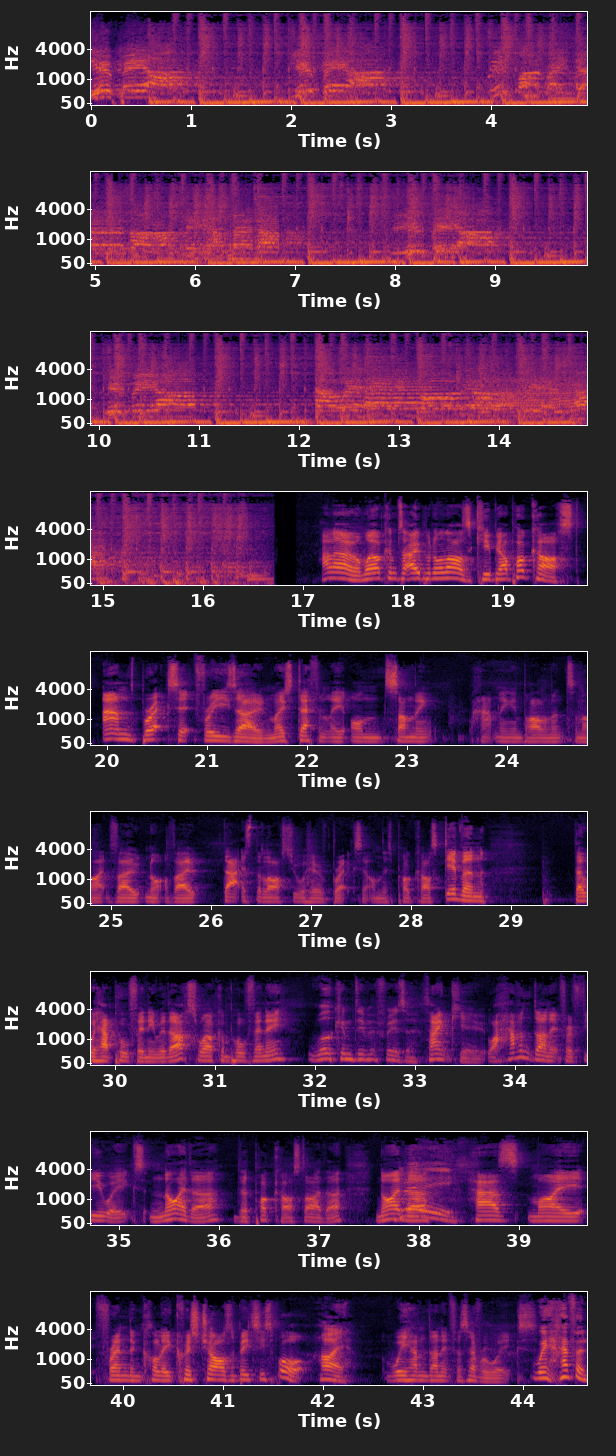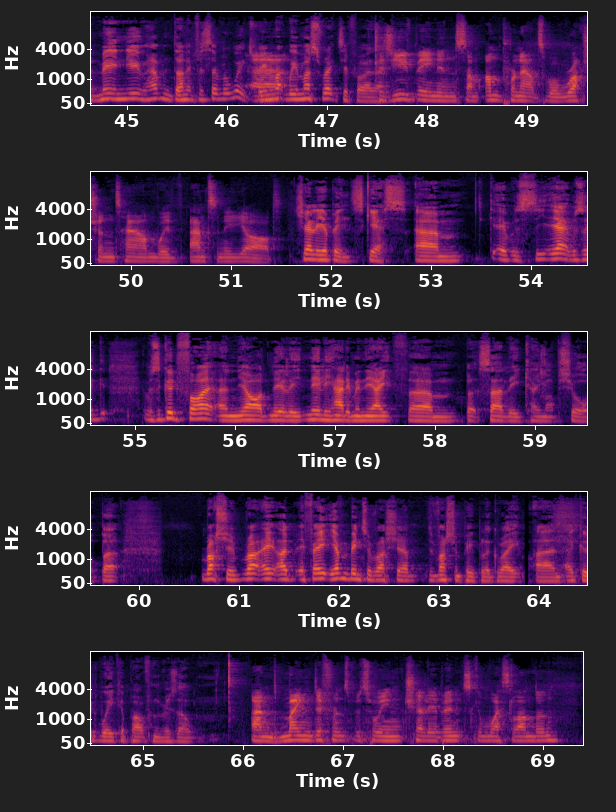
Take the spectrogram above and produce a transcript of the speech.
UPR, UPR, Six Rangers are on the up and up. Now we're heading for European Cup. Hello and welcome to Open All R's, a QPR podcast and Brexit free zone. Most definitely on something happening in Parliament tonight. Vote, not a vote. That is the last you will hear of Brexit on this podcast. Given that we have Paul Finney with us. Welcome, Paul Finney. Welcome, David Fraser. Thank you. Well, I haven't done it for a few weeks. Neither the podcast either. Neither Hooray. has my friend and colleague Chris Charles of BT Sport. Hi. We haven't done it for several weeks. We haven't. Me and you haven't done it for several weeks. we, Uh, mu- we must rectify that. Because you've been in some unpronounceable Russian town with Anthony Yarde. Chelyabinsk, yes. Um, it was yeah, it was a it was a good fight, and Yarde nearly nearly had him in the eighth, um, but sadly came up short. But Russia, I- if you haven't been to Russia, the Russian people are great, and a good week apart from the result. And main difference between Chelyabinsk and West London?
